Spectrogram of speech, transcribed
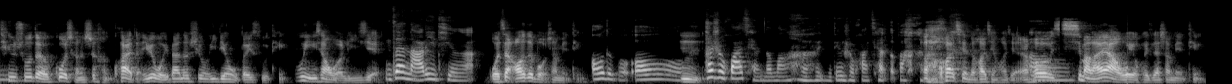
听书的过程是很快的，因为我一般都是用一点五倍速听，不影响我理解。你在哪里听啊？我在 Audible 上面听。哦，嗯，它是花钱的吗？一定是花钱的吧？啊，花钱的，花钱花钱。然后喜马拉雅我也会在上面听，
